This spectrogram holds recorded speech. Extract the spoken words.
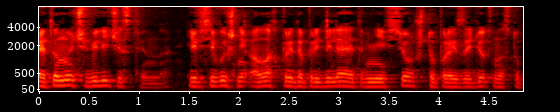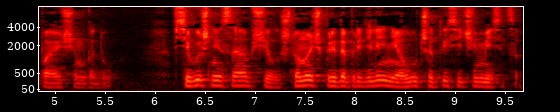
эта ночь величественна, и Всевышний Аллах предопределяет в ней все, что произойдет в наступающем году. Всевышний сообщил, что ночь предопределения лучше тысячи месяцев.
